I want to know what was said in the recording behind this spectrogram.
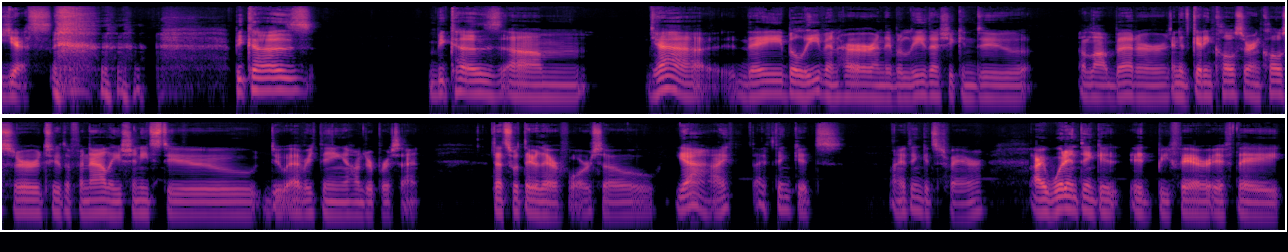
Yes. because because um yeah, they believe in her and they believe that she can do a lot better and it's getting closer and closer to the finale. She needs to do everything 100%. That's what they're there for. So, yeah, I I think it's I think it's fair. I wouldn't think it it'd be fair if they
